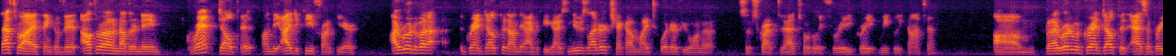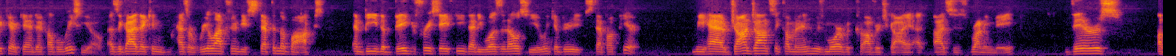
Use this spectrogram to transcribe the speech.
that's why I think of it. I'll throw out another name Grant Delpit on the IDP front here. I wrote about uh, Grant Delpit on the IDP Guys newsletter. Check out my Twitter if you want to subscribe to that. Totally free, great weekly content. Um, but I wrote about Grant Delpit as a breakout candidate a couple weeks ago, as a guy that can has a real opportunity to step in the box and be the big free safety that he was at LSU and can be step up here. We have John Johnson coming in, who's more of a coverage guy as his running mate. There's a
